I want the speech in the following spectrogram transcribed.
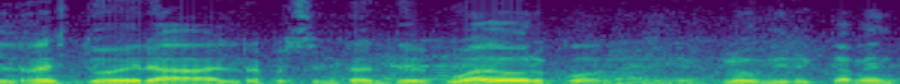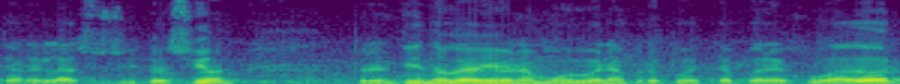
el resto era el representante del jugador con el club directamente, arreglar su situación, pero entiendo que había una muy buena propuesta para el jugador.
